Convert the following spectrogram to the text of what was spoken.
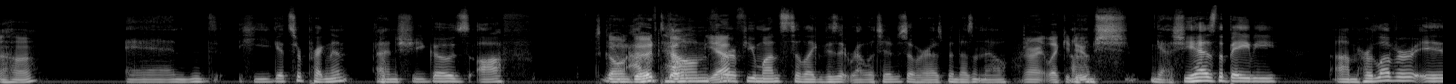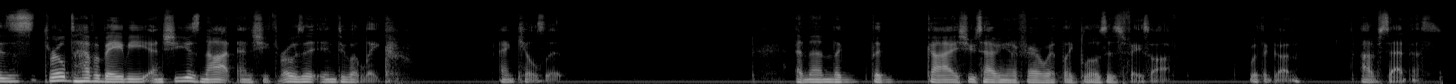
Uh huh. and he gets her pregnant, and she goes off. It's you know, going good. town for a few months to like visit relatives, so her husband doesn't know. All right, like you do. Um, sh yeah, she has the baby. Um, her lover is thrilled to have a baby, and she is not, and she throws it into a lake and kills it. And then the the guy she was having an affair with like blows his face off with a gun out of sadness.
